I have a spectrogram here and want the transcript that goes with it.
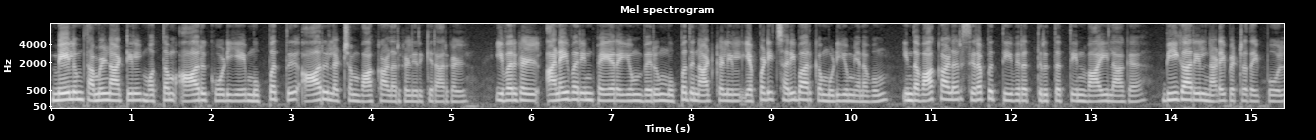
மேலும் தமிழ்நாட்டில் மொத்தம் ஆறு கோடியே முப்பத்து ஆறு லட்சம் வாக்காளர்கள் இருக்கிறார்கள். இவர்கள் அனைவரின் பெயரையும் வெறும் முப்பது நாட்களில் எப்படி சரிபார்க்க முடியும் எனவும் இந்த வாக்காளர் சிறப்பு தீவிர திருத்தத்தின் வாயிலாக பீகாரில் நடைபெற்றதைப் போல்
